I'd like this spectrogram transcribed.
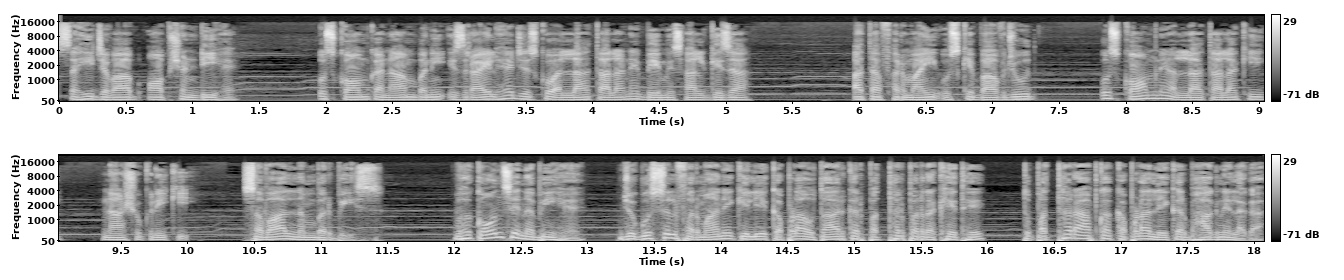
सही जवाब ऑप्शन डी है। उस कौम का नाम बनी इसराइल है जिसको अल्लाह ताला ने बेमिसाल गिजा। अता फरमाई उसके बावजूद उस कौम ने अल्लाह ताला की नाशुक्री की। सवाल नंबर 20 वह कौन से नबी हैं जो गुस्ल फरमाने के लिए कपड़ा उतार कर पत्थर पर रखे थे तो पत्थर आपका कपड़ा लेकर भागने लगा?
